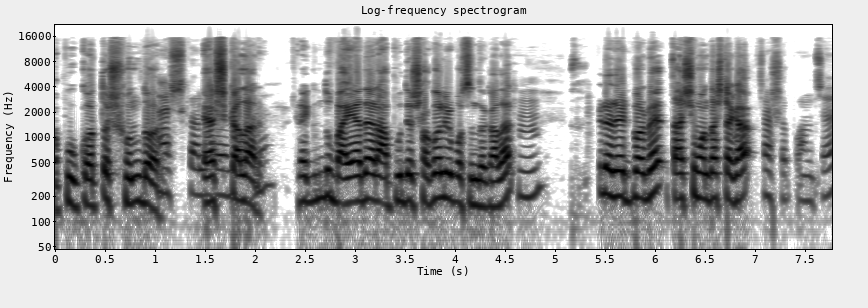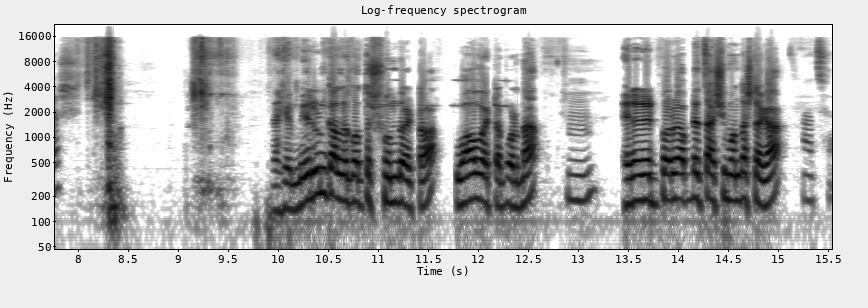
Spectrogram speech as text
আপু কত সুন্দর। অ্যাশ কালার এটা কিন্তু বাইয়াদের আপুদের সকলের পছন্দ কালার এটা রেট পড়বে চারশো পঞ্চাশ টাকা। চারশো পঞ্চাশ। দেখেন মেরুন কালার কত সুন্দর একটা ওয়াও একটা পর্দা। হুম। এটা রেট পড়বে আপনার চারশো পঞ্চাশ টাকা। আচ্ছা।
